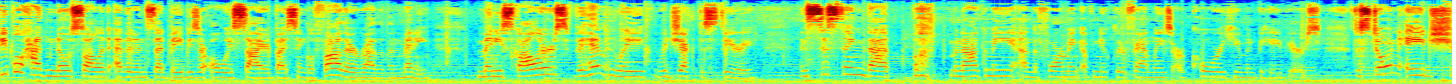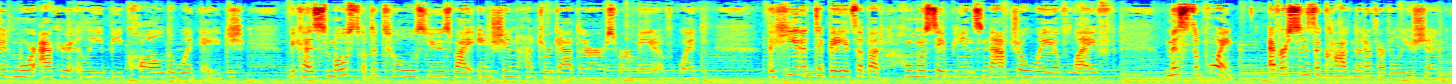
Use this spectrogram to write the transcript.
people had no solid evidence that babies are always sired by a single father rather than many. Many scholars vehemently reject this theory, insisting that both monogamy and the forming of nuclear families are core human behaviors. The Stone Age should more accurately be called the Wood Age, because most of the tools used by ancient hunter gatherers were made of wood. The heated debates about Homo sapiens' natural way of life missed the point. Ever since the cognitive revolution,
